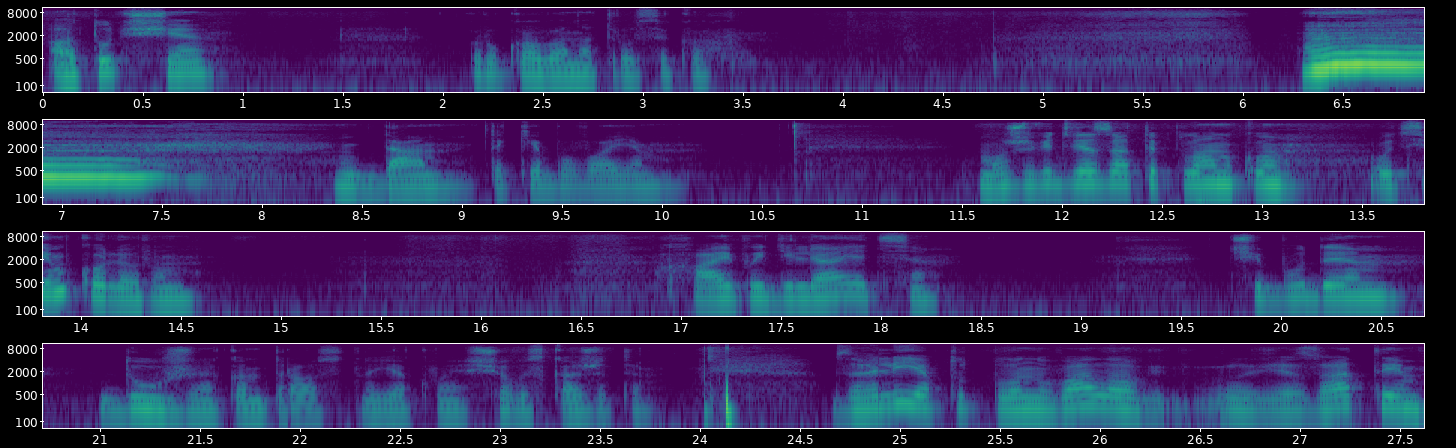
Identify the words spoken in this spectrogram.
А тут ще рукава на тросиках. М, Да, таке буває. Можу відв'язати планку оцим кольором. Хай виділяється. Чи буде дуже контрастно, як ви, що ви скажете? Взагалі, я б тут планувала в'язати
